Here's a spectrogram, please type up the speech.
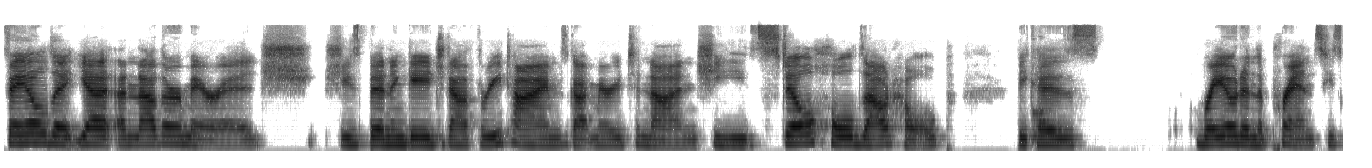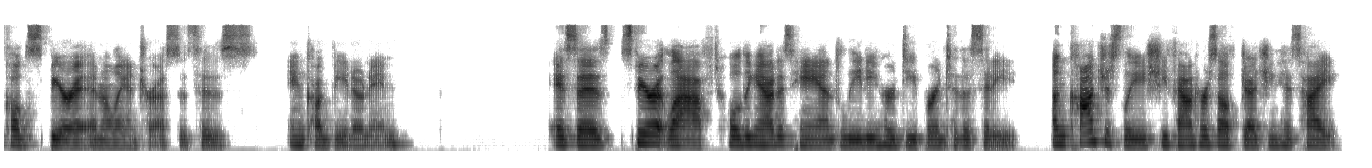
failed at yet another marriage, she's been engaged now three times, got married to none. She still holds out hope because Raoden the Prince, he's called Spirit in Elantris. It's his incognito name. It says, Spirit laughed, holding out his hand, leading her deeper into the city. Unconsciously, she found herself judging his height.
